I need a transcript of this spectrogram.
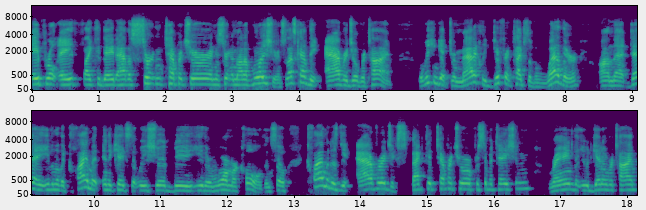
April 8th, like today, to have a certain temperature and a certain amount of moisture. And so that's kind of the average over time. But we can get dramatically different types of weather on that day, even though the climate indicates that we should be either warm or cold. And so climate is the average expected temperature or precipitation rain that you would get over time,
